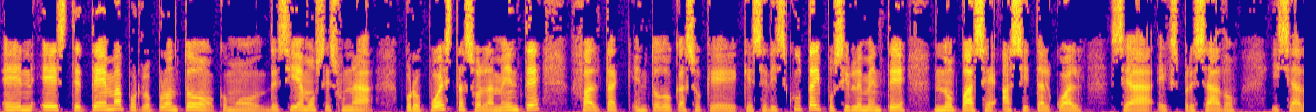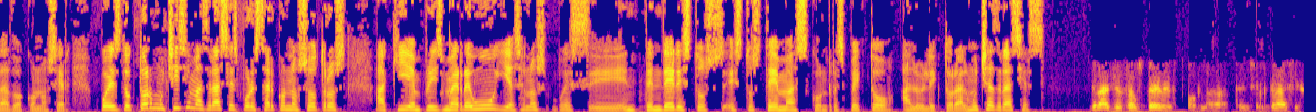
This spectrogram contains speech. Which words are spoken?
en este tema. Por lo pronto, como decíamos, es una propuesta solamente. Falta, en todo caso, que, se discuta y posiblemente no pase así tal cual se ha expresado y se ha dado a conocer. Pues, doctor, muchísimas gracias por estar con nosotros aquí en Prisma RU y hacernos pues eh, entender estos, estos temas con respecto a lo electoral. Muchas gracias. Gracias a ustedes por la atención. Gracias.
